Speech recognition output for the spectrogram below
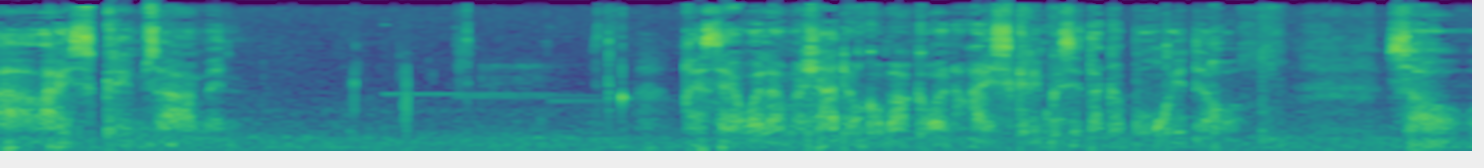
ah, ice cream sa amin. Kasi wala masyadong gumagawa ng ice cream kasi taga-bukid ako. So,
